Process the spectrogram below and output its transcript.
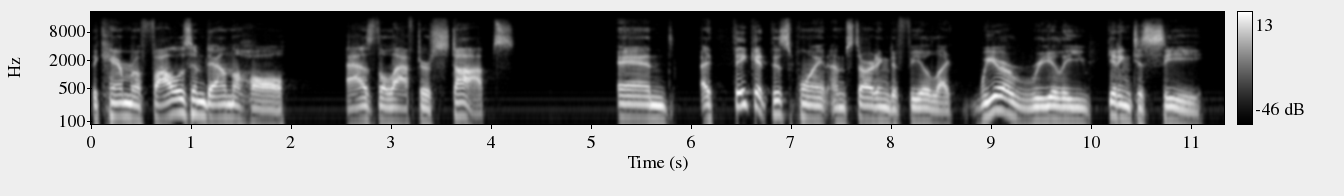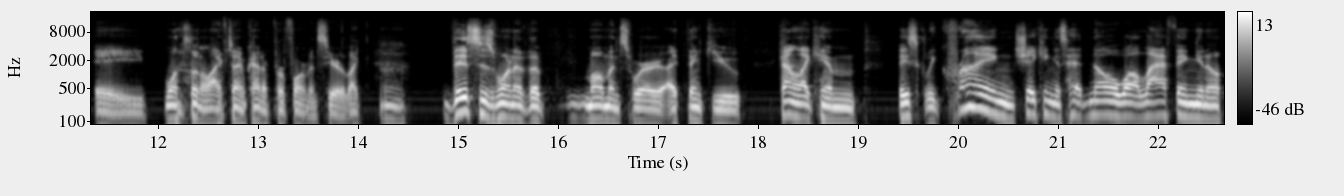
the camera follows him down the hall as the laughter stops. And I think at this point, I'm starting to feel like we are really getting to see a once in a lifetime kind of performance here. Like, mm. this is one of the moments where I think you kind of like him basically crying, shaking his head no while laughing, you know.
